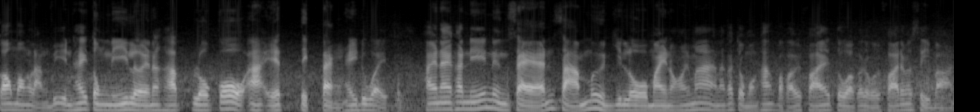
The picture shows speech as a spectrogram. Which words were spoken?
กล้องมองหลังบีอินให้ตรงนี้เลยนะครับ โลโก้ RS ติดแต่งให้ด้วย ภายในคันนี้ 1 3 0 0 0 0 กิโลไม่น้อยมากนะกระจกมองข้างปรับไฟฟ้าให้ตัวกระจกไฟฟ้าได้มา 4 บาน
